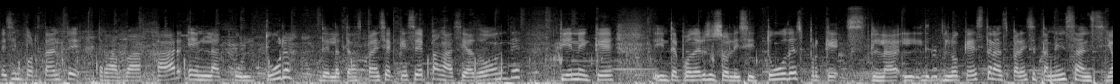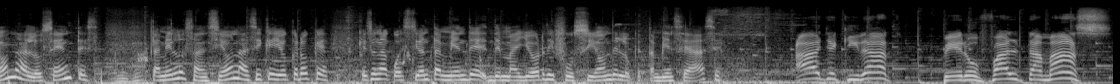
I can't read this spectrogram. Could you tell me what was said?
Es importante trabajar en la cultura de la transparencia, que sepan hacia dónde tienen que interponer sus solicitudes, porque lo que es transparencia también sanciona a los entes, también los sanciona, así que yo creo que es una cuestión también de mayor difusión de lo que también se hace. Hay equidad, pero falta más.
